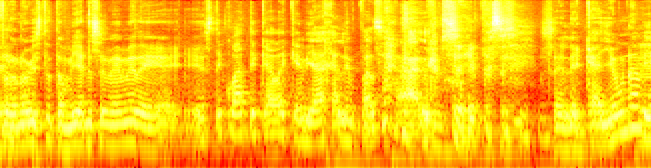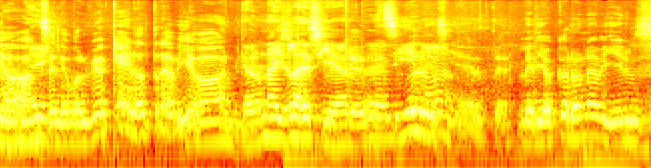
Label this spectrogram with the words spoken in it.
pero ¿no viste también ese meme de este cuate cada que viaja le pasa algo? Sí, pues sí. Se le cayó un avión, Ey. se le volvió a caer otro avión. Quedó en una isla desierta. Quedó en una Sí, isla ¿no? desierta. Le dio coronavirus.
